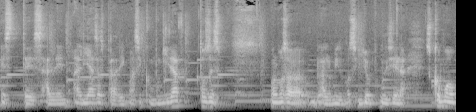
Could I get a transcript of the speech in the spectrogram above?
este, salen alianzas, paradigmas y comunidad. Entonces, volvemos a, lo mismo. Si yo pudiera, es como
